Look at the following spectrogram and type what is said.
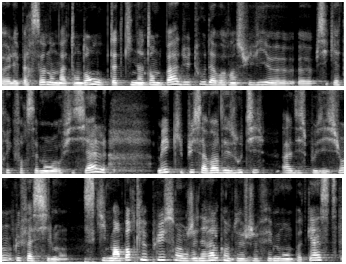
euh, les personnes en attendant, ou peut-être qui n'attendent pas du tout d'avoir un suivi euh, euh, psychiatrique forcément officiel, mais qui puissent avoir des outils à disposition plus facilement. Ce qui m'importe le plus en général quand je fais mon podcast,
